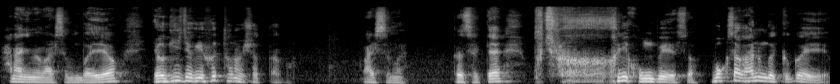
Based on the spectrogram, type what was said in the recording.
하나님의 말씀은 뭐예요? 여기저기 흩어놓으셨다고 말씀을 그랬을 때 부지런히 공부해서 목사가 하는 것 그거예요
